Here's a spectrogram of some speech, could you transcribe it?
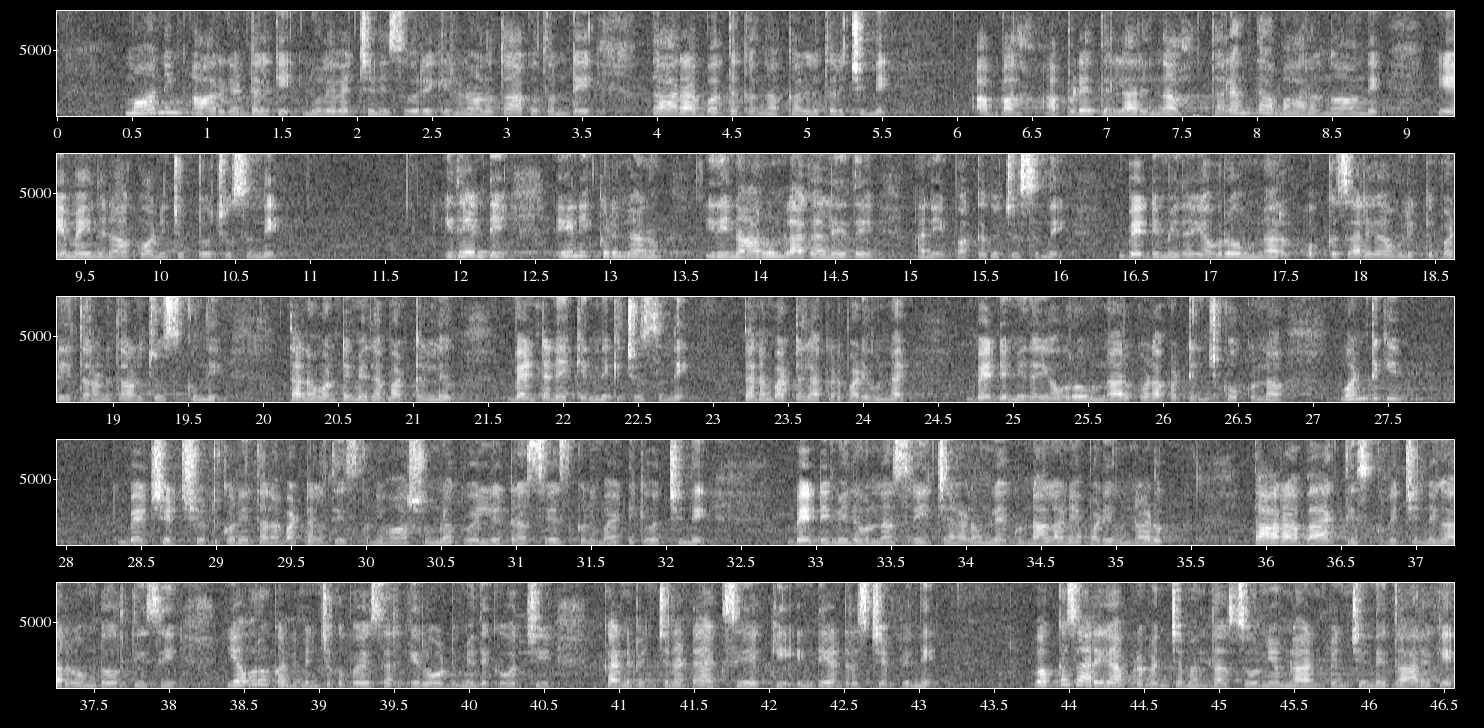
మార్నింగ్ ఆరు గంటలకి నులవెచ్చని సూర్యకిరణాలు తాకుతుంటే తారా బద్ధకంగా కళ్ళు తెరిచింది. అబ్బా అప్పుడే తెల్లారిందా? తలంతా భారంగా ఉంది. ఏమైంది నాకు అని చుట్టూ చూసింది. ఇదేంటి? నేను ఇక్కడున్నాను. ఇది నా రూమ్ లాగా లేదే అని పక్కకు చూసింది. బెడ్ మీద ఎవరో ఉన్నారు. ఒక్కసారిగా ఉలిక్కిపడి తనను తాను చూసుకుంది. తన ఒంటి మీద బట్టలు లేవు. వెంటనే కిందికి చూసింది. తన బట్టలు అక్కడ పడి ఉన్నాయి. బెడ్ మీద ఎవరో ఉన్నారు కూడా పట్టించుకోకుండా వంటికి బెడ్షీట్ చుట్టుకొని తన బట్టలు తీసుకుని వాష్రూమ్లోకి వెళ్ళి డ్రెస్ వేసుకుని బయటికి వచ్చింది. బెడ్ మీద ఉన్న శ్రీ చలనం లేకుండా అలానే పడి ఉన్నాడు. తారా బ్యాగ్ తీసుకుని చిన్నగా రూమ్ డోర్ తీసి ఎవరూ కనిపించకపోయేసరికి రోడ్డు మీదకి వచ్చి కనిపించిన ట్యాక్సీ ఎక్కి ఇంటి అడ్రస్ చెప్పింది. ఒక్కసారిగా ప్రపంచమంతా శూన్యంలా అనిపించింది తారకి.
